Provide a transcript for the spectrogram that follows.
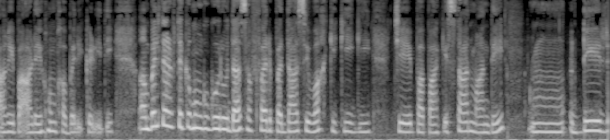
د هغه په اړه هم خبرې کړې دي بل طرف ته کوم ګورو دا سفر په داسې وخت کې کیږي چې په پا پاکستان باندې ډیر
